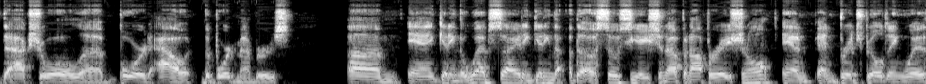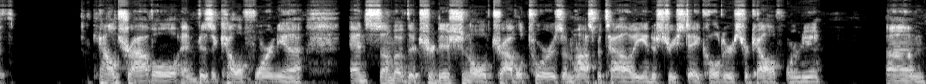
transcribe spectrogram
the actual uh, board out, the board members, um, and getting the website and getting the, the association up and operational, and and bridge building with Cal Travel and Visit California, and some of the traditional travel, tourism, hospitality industry stakeholders for California. Um,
